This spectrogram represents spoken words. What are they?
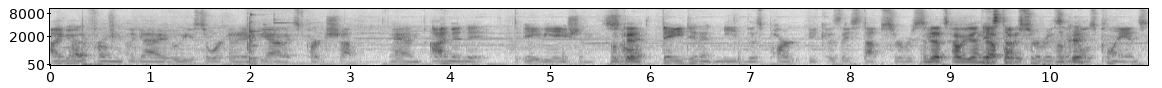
I got it from a guy who used to work at an avionics parts shop, and I'm in it aviation. So Okay. they didn't need this part because they stopped servicing. And that's how you end they up stopped with it. servicing Okay. those planes.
